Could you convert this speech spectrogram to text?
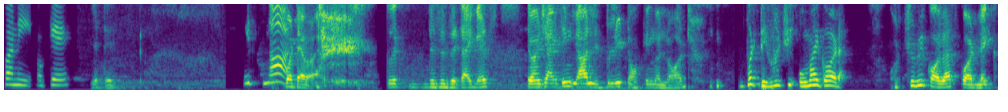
funny okay it is it's not whatever so it, this is it I guess Devanshi I think we are literally talking a lot but Devanshi oh my god what should we call our squad like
